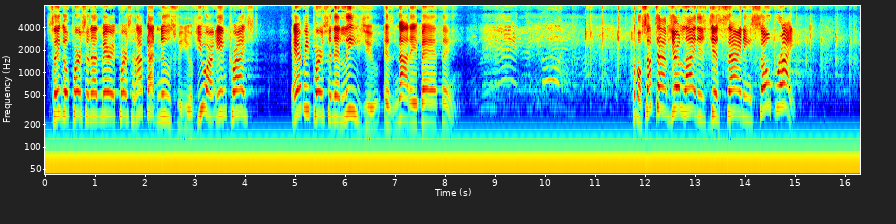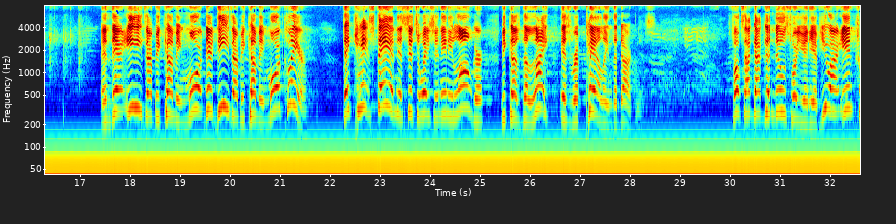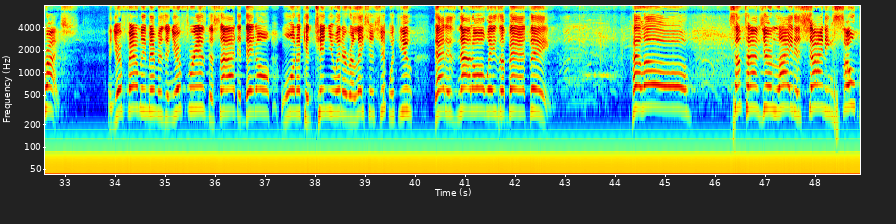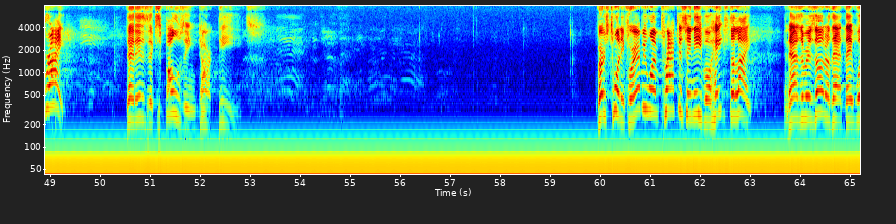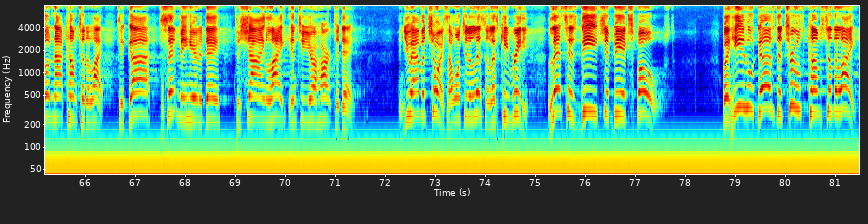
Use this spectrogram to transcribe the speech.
Single person, unmarried person, I've got news for you. If you are in Christ, every person that leaves you is not a bad thing. Come on, sometimes your light is just shining so bright and their deeds are becoming more their deeds are becoming more clear they can't stay in this situation any longer because the light is repelling the darkness folks I've got good news for you in here if you are in christ and your family members and your friends decide that they don't want to continue in a relationship with you that is not always a bad thing hello Sometimes your light is shining so bright that it is exposing dark deeds. Verse 20 For everyone practicing evil hates the light, and as a result of that, they will not come to the light. See, God sent me here today to shine light into your heart today. And you have a choice. I want you to listen. Let's keep reading lest his deeds should be exposed. But he who does the truth comes to the light,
